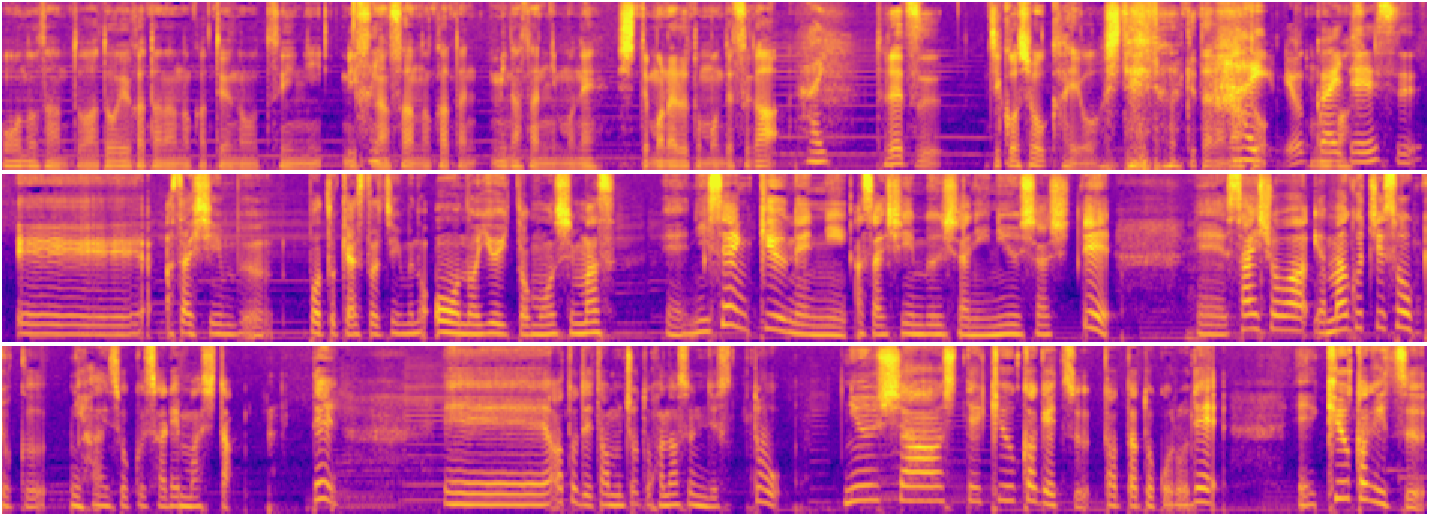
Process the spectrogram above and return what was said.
大野さんとはどういう方なのかというのをついにリスナーさんの方、皆さんにもね、知ってもらえると思うんですが、はい。とりあえず自己紹介をしていただけたらなと思います。はい、了解です。えー、朝日新聞、ポッドキャストチームの大野由依と申します。えー、2009年に朝日新聞社に入社して、えー最初は山口総局に配属されました。で、えー、後で多分ちょっと話すんですけど、入社して9ヶ月経ったところで、えー9ヶ月、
